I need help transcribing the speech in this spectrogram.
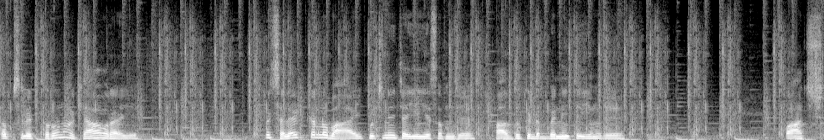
सब सेलेक्ट करो ना, क्या हो रहा है ये? फिर सेलेक्ट कर लो भाई, कुछ नहीं चाहिए ये सब मुझे। फालतू के डब्बे नहीं चाहिए मुझे। पाँच।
